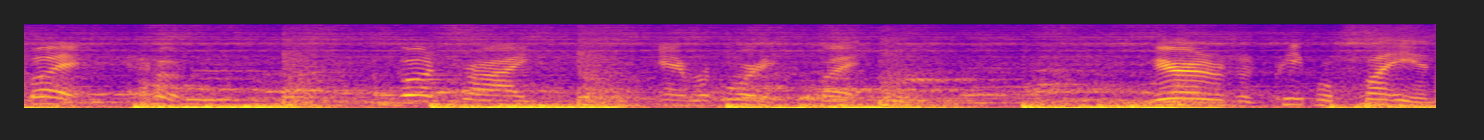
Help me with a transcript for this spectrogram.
but I'm going to try and record it. But here are the people playing.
